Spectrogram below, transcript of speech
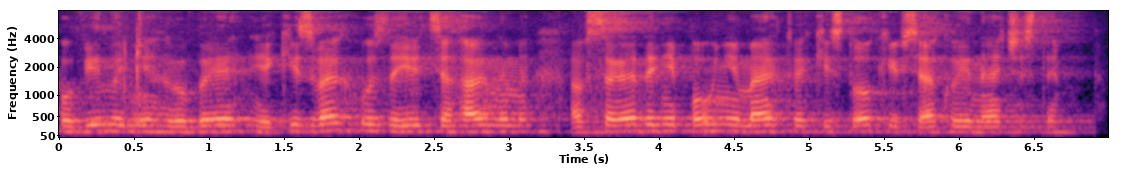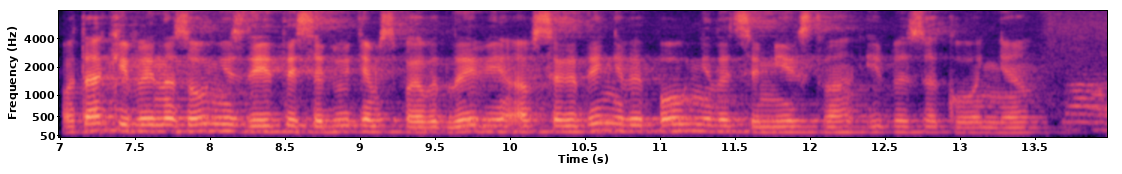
побілені гроби, які зверху здаються гарними, а всередині повні мертвих кісток і всякої нечисти. Отак і ви назовні здаєтеся людям справедливі, а всередині ви повні лицемірства і беззаконня. Слава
